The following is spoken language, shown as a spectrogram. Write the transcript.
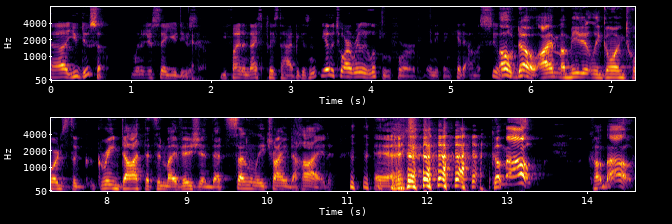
Uh, you do so. I'm gonna just say you do so. You find a nice place to hide because the other two aren't really looking for anything Hit it, I'm assuming. Oh no, I'm immediately going towards the green dot that's in my vision that's suddenly trying to hide. And come out! Come out!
